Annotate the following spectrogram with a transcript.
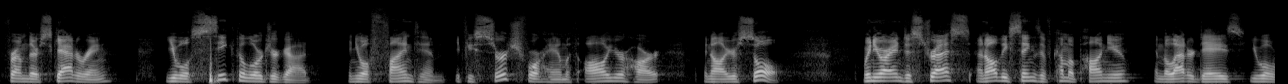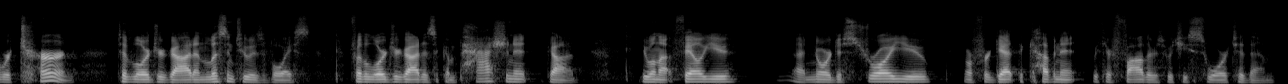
from their scattering, you will seek the Lord your God, and you will find him if you search for him with all your heart and all your soul. When you are in distress and all these things have come upon you in the latter days, you will return to the Lord your God and listen to his voice. For the Lord your God is a compassionate God. He will not fail you, uh, nor destroy you, nor forget the covenant with your fathers which he swore to them.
